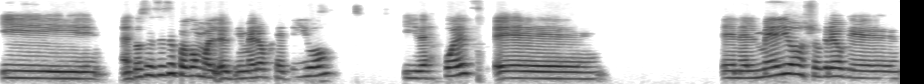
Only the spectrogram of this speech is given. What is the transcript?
Y entonces ese fue como el, primer objetivo. Y después, eh, en el medio, yo creo que,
